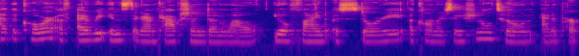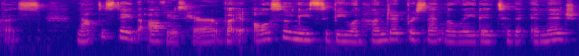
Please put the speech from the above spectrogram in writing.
At the core of every Instagram caption done well, you'll find a story, a conversational tone, and a purpose. Not to state the obvious here, but it also needs to be 100% related to the image,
